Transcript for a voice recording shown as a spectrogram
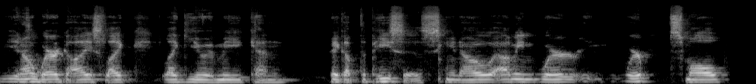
you know where guys like like you and me can pick up the pieces you know? I mean we're we're small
